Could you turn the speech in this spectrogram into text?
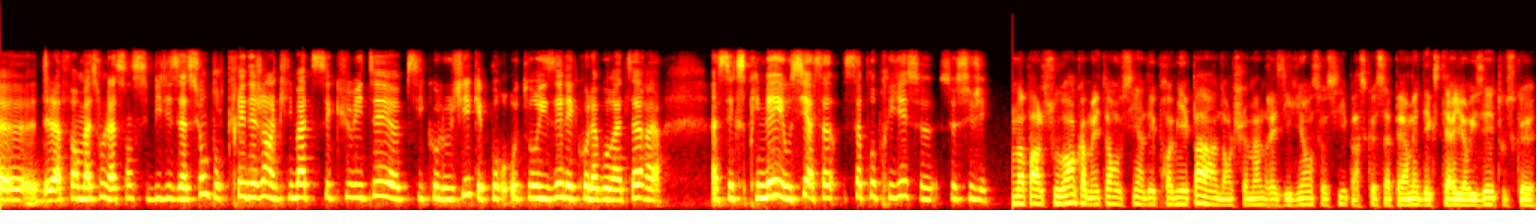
euh, de la formation, de la sensibilisation, pour créer déjà un climat de sécurité euh, psychologique et pour autoriser les collaborateurs à, à s'exprimer et aussi à s'approprier ce, sujet. On en parle souvent comme étant aussi un des premiers pas hein, dans le chemin de résilience aussi, parce que ça permet d'extérioriser tout ce que,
